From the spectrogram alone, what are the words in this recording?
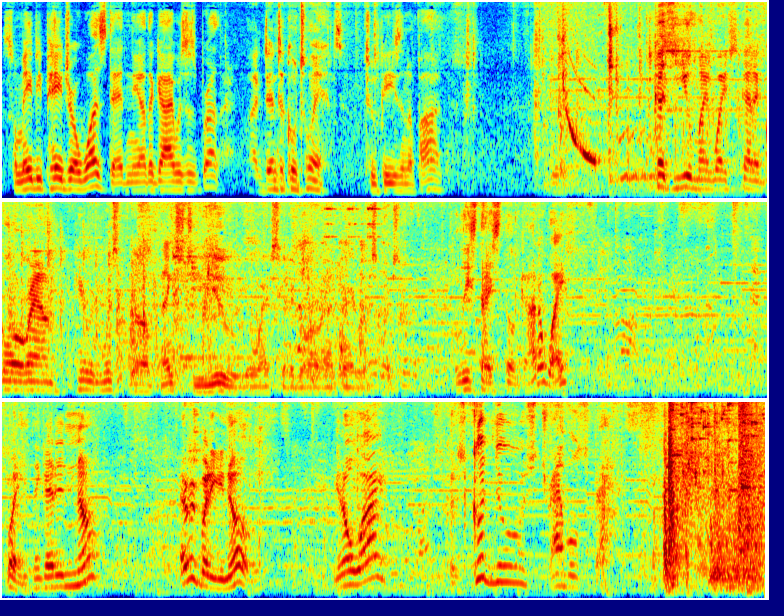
So maybe Pedro was dead and the other guy was his brother. Identical twins. Two peas in a pod. Because of you, my wife's got to go around hearing whispers. No, thanks to you, your wife's got to go around hearing whispers. At least I still got a wife. What, you think I didn't know? Everybody knows. You know why? Because good news travels fast.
